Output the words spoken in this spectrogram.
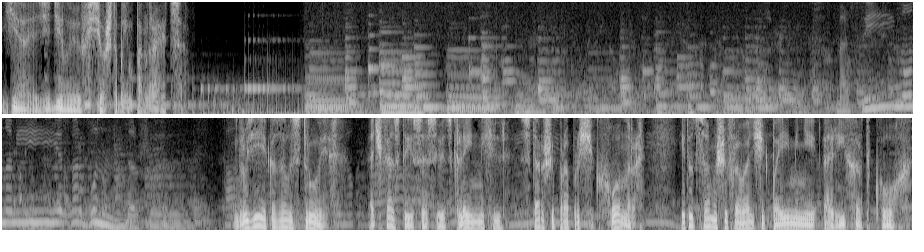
Я сделаю все, чтобы им понравиться. Друзей оказалось трое. Очкастый эсэсовец Клейнмихель, старший прапорщик Хоннер и тот самый шифровальщик по имени Рихард Кох.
